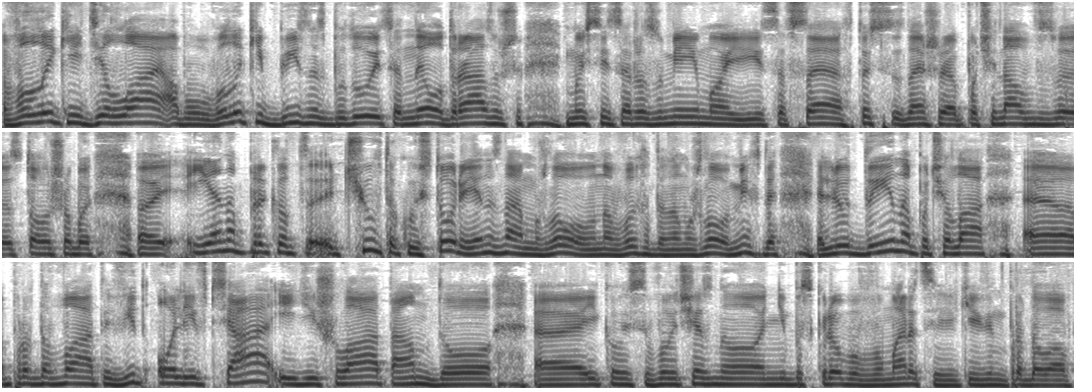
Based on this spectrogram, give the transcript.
великі діла або великий бізнес будується не одразу ж. Ми всі це розуміємо, і це все хтось знаєш починав з, з того, щоб я, наприклад, чув таку історію. Я не знаю, можливо, вона вигадана, можливо, міф, де людина почала е, продавати від олівця і дійшла там до е, якогось величезного небоскребу в Америці, який він продавав.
